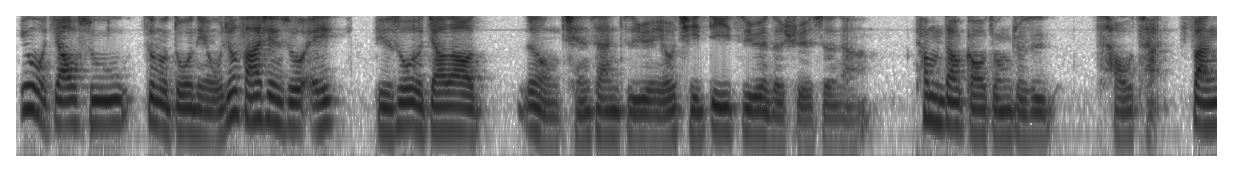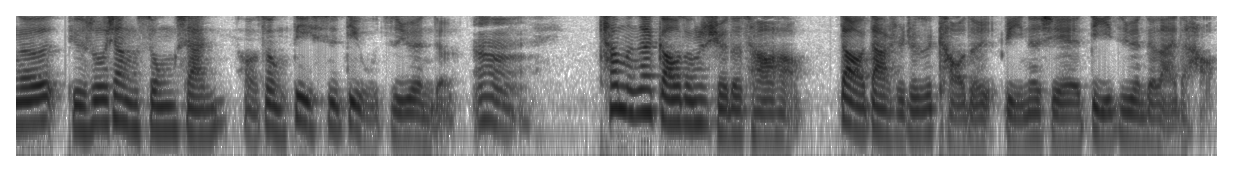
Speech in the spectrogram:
因为我教书这么多年，我就发现说，诶，比如说我教到那种前三志愿，尤其第一志愿的学生啊，他们到高中就是超惨，反而比如说像松山哦这种第四、第五志愿的，嗯他们在高中是学的超好，到了大学就是考的比那些第一志愿的来的好。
